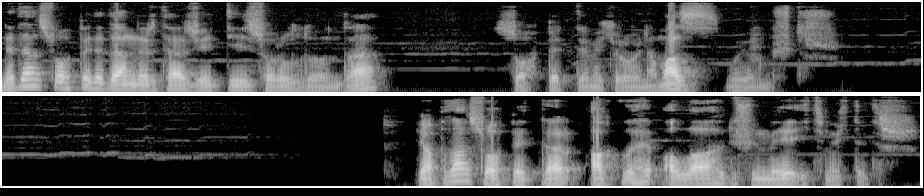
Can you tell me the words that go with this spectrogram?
neden sohbet edenleri tercih ettiği sorulduğunda sohbet demek oynamaz buyurmuştur. Yapılan sohbetler aklı hep Allah'ı düşünmeye itmektedir.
